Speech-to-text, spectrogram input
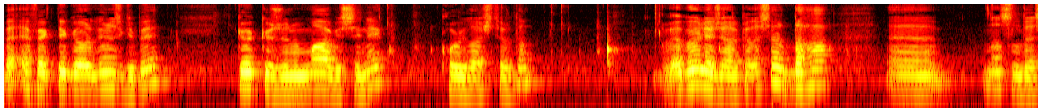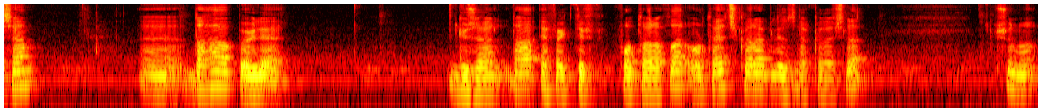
ve efekti gördüğünüz gibi gökyüzünün mavisini koyulaştırdım ve böylece arkadaşlar daha e, nasıl desem e, daha böyle güzel, daha efektif fotoğraflar ortaya çıkarabiliriz arkadaşlar. Şunu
